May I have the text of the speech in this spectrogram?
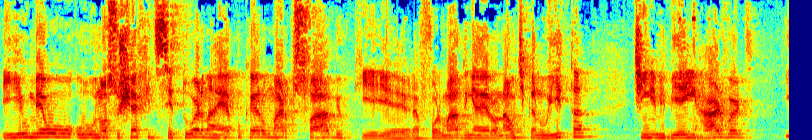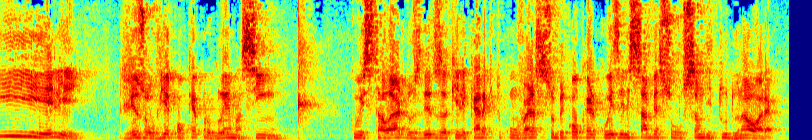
E o meu, o nosso chefe de setor na época era o Marcos Fábio, que era formado em aeronáutica no ITA, tinha MBA em Harvard e ele resolvia qualquer problema assim com o estalar dos dedos, aquele cara que tu conversa sobre qualquer coisa, ele sabe a solução de tudo na hora.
